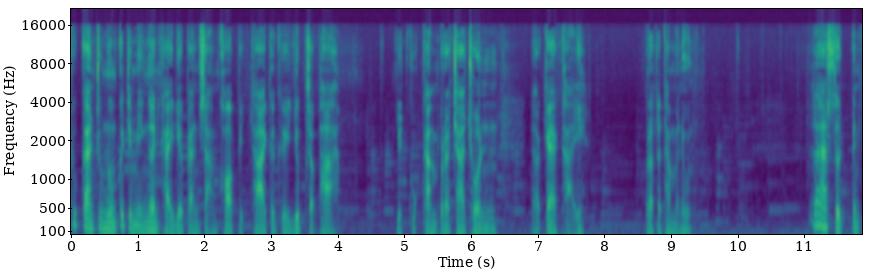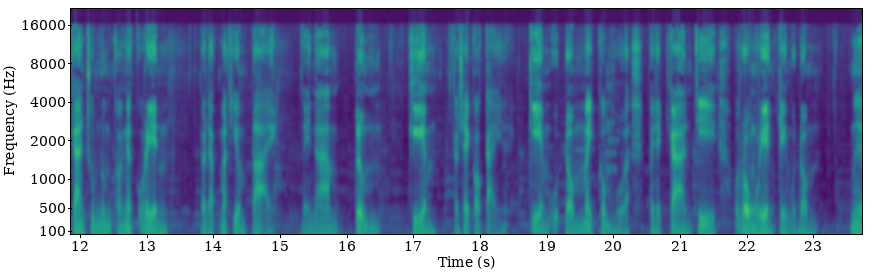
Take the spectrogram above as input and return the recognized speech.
ทุกการชุมนุมก็จะมีเงื่อนไขเดียวกัน 3 ข้อปิดท้ายก็คือยุบสภา หยุดคุกคามประชาชน และแก้ไข รัฐธรรมนูญ ล่าสุดเป็นการชุมนุมของนักเรียน ระดับมัธยมปลาย ในนามกลุ่ม เกียมก็ใช้กอไก่เกียมอุดมไม่ก้มหัวเผด็จการที่โรงเรียนเตรียมอุดม เมื่อ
